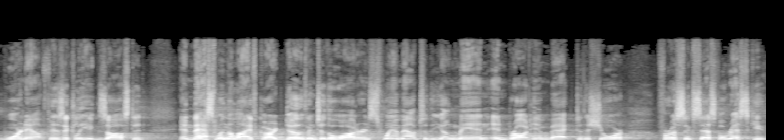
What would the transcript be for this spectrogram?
worn out, physically exhausted. And that's when the lifeguard dove into the water and swam out to the young man and brought him back to the shore for a successful rescue.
